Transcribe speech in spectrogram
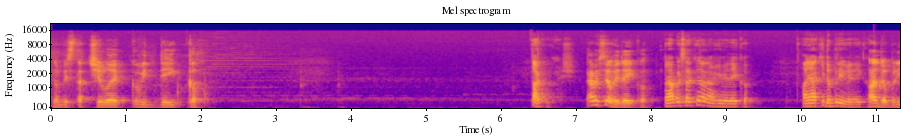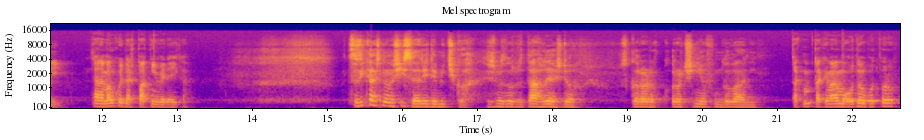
No by stačilo jako videjko. Tak ukáž. Já bych chtěl videjko. No, já bych taky dal nějaký videjko. Ale nějaký dobrý videjko. Ale dobrý. Já nemám chuť na špatný videjka. Co říkáš na naší sérii Demíčko? Že jsme to dotáhli až do skoro ro- ročního fungování. Tak taky máme mohutnou podporu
